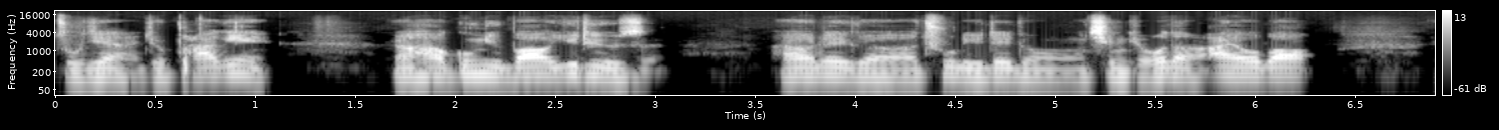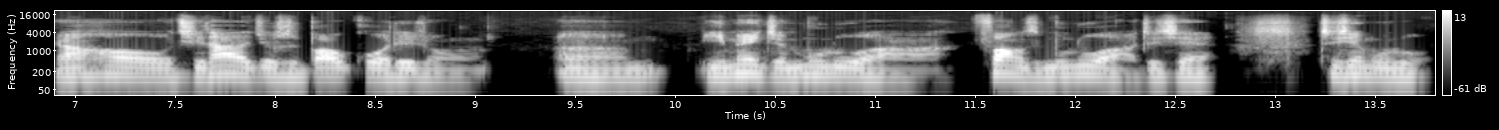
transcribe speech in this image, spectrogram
组件就是 plugin，然后工具包 utils，还有这个处理这种请求的 IO 包。然后其他的就是包括这种，嗯，image 目录啊，fonts 目录啊这些，这些目录。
